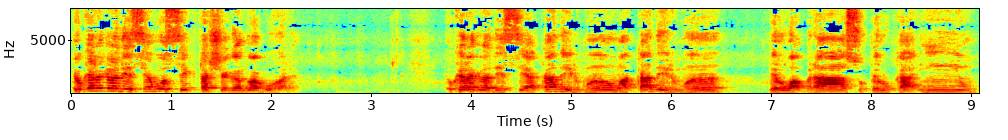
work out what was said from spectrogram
Eu quero agradecer a você que está chegando agora. Eu quero agradecer a cada irmão, a cada irmã, pelo abraço, pelo carinho.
